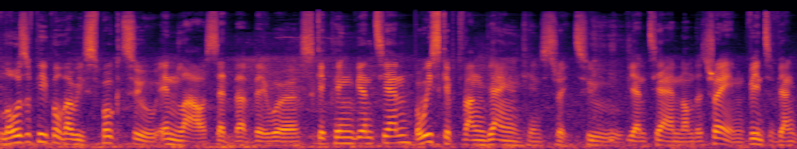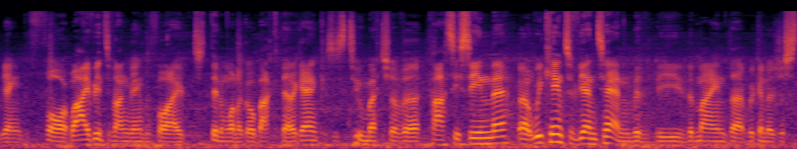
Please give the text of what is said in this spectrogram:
Loads of people that we spoke to in Laos said that they were skipping Vientiane, but we skipped Vang Vieng and came straight to Vientiane on the train. Been to Vang Vieng before. Well, I've been to Vang Vieng before. I just didn't want to go back there again because it's too much of a party scene there. But we came to Vientiane with the, the mind that we're going to just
